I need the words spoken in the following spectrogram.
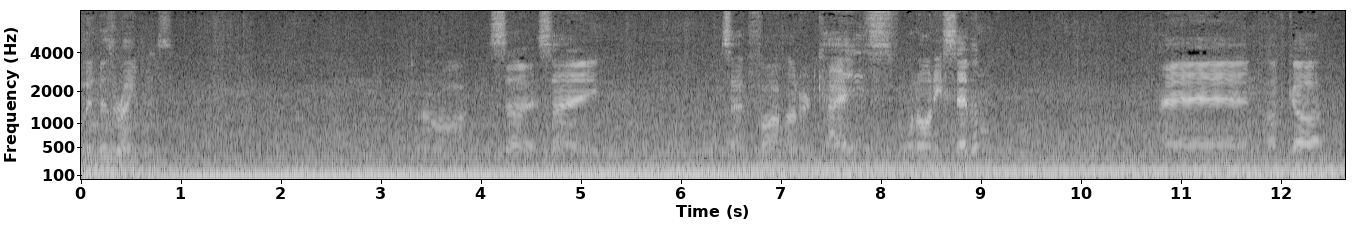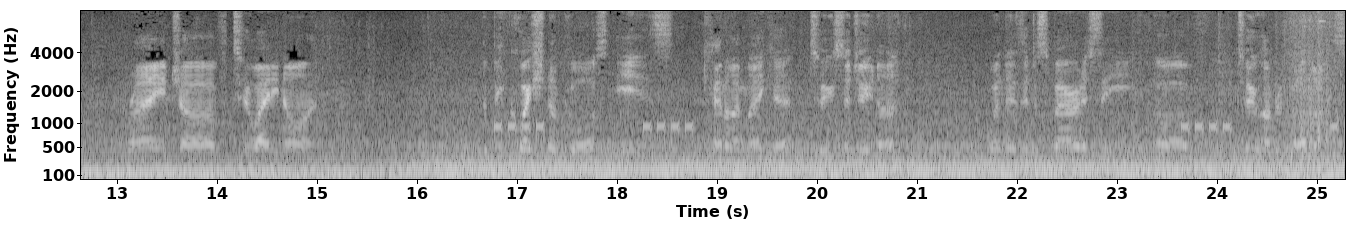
Flinders Ranges. Alright, so saying what's that, 500 Ks, 497. And I've got a range of 289. The big question, of course, is can I make it to Ceduna when there's a disparity of 200 kilometres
